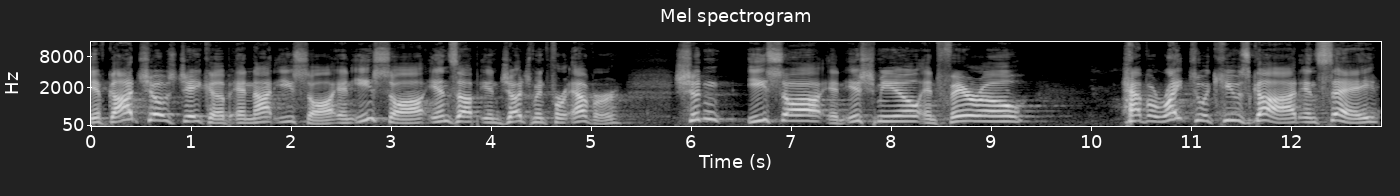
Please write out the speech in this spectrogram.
If God chose Jacob and not Esau, and Esau ends up in judgment forever, shouldn't Esau and Ishmael and Pharaoh have a right to accuse God and say,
